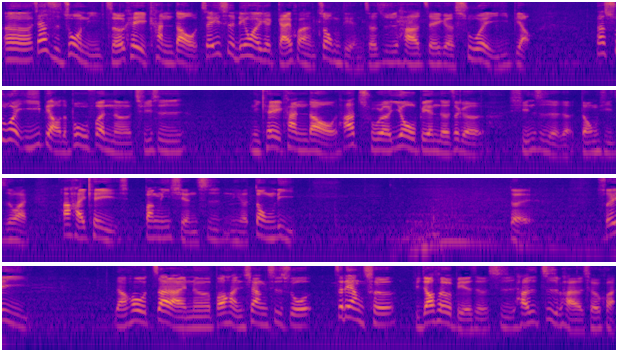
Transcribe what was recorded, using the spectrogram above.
呃，驾驶座你则可以看到这一次另外一个改款的重点，则就是它这个数位仪表。那数位仪表的部分呢，其实你可以看到，它除了右边的这个。行驶的东西之外，它还可以帮你显示你的动力。对，所以然后再来呢，包含像是说这辆车比较特别的是，它是自排的车款，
